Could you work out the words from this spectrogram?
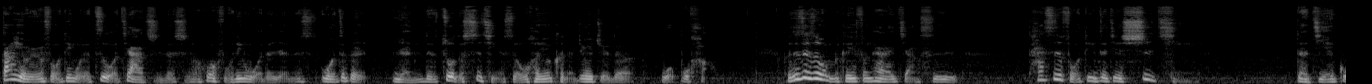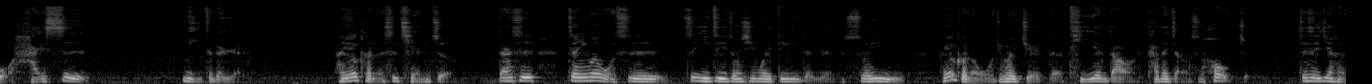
当有人否定我的自我价值的时候，或否定我的人我这个人的做的事情的时候，我很有可能就会觉得。我不好，可是这时候我们可以分开来讲，是他是否定这件事情的结果，还是你这个人，很有可能是前者。但是正因为我是自意志力中心未定义的人，所以很有可能我就会觉得体验到他在讲的是后者，这是一件很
